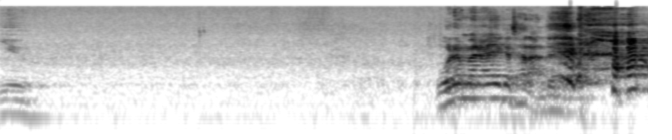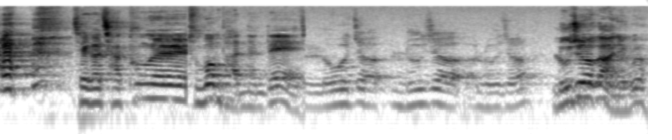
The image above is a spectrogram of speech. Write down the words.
you. 오랜만에 하니까 잘 안 되네요. 제가 작품을 두 번 봤는데 로저 루저 로저 루저가 아니고요.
